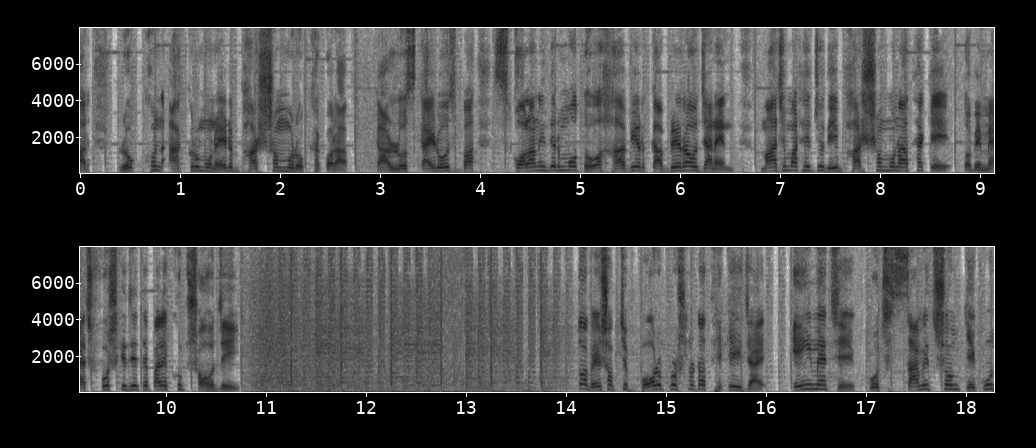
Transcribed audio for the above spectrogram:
আর রক্ষণ আক্রমণের ভারসাম্য রক্ষা করা। কার্লোস কাইরোস বা স্কলানিদের মতো হাভিয়ার কাবরেরাও জানেন, মাঝ মাঠে যদি ভারসাম্য না থাকে, তবে ম্যাচ ফসকে যেতে পারে খুব সহজেই। তবে সবচেয়ে বড় প্রশ্নটা থেকেই যায়, এই ম্যাচে কোচ সামিত সোমকে কোন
